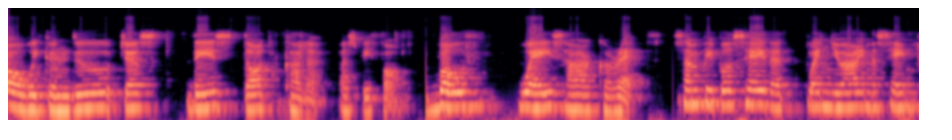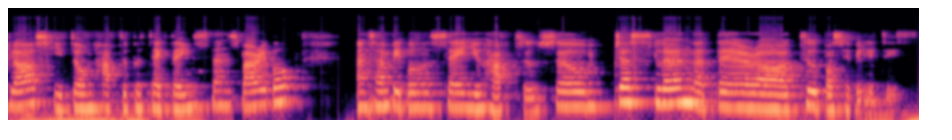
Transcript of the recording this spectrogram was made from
or we can do just this dot color as before. Both ways are correct. Some people say that when you are in the same class, you don't have to protect the instance variable. And some people say you have to. So just learn that there are two possibilities.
